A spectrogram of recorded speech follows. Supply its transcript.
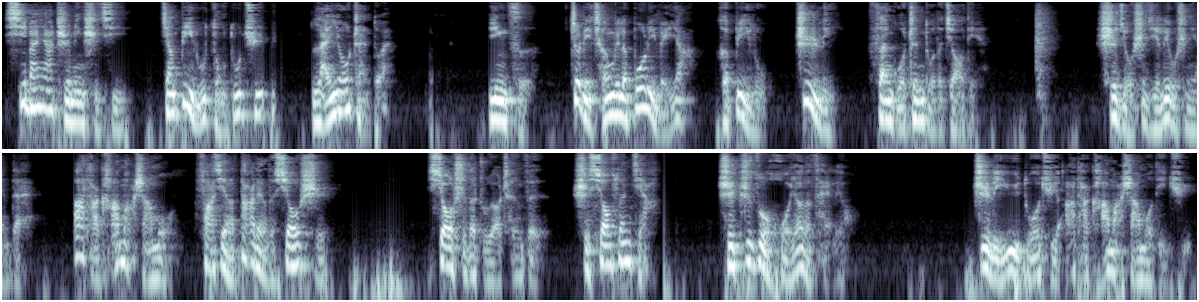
西班牙殖民时期将秘鲁总督区拦腰斩断，因此这里成为了玻利维亚和秘鲁、智利三国争夺的焦点。十九世纪六十年代，阿塔卡马沙漠发现了大量的硝石，硝石的主要成分。是硝酸钾，是制作火药的材料。智利欲夺取阿塔卡马沙漠地区，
